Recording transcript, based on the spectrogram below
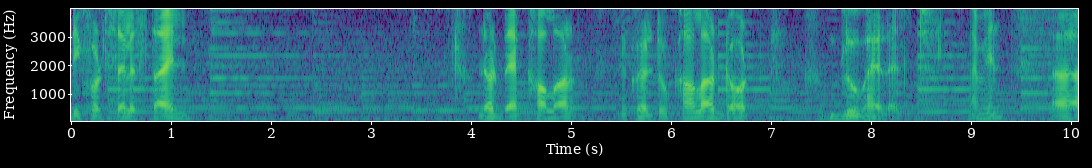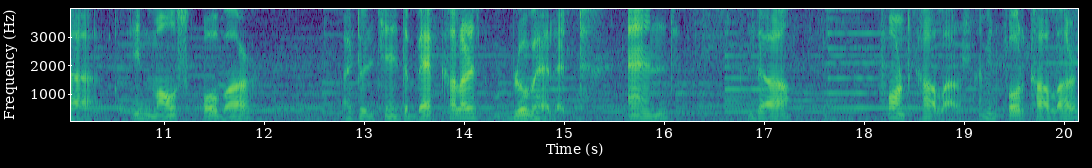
default cell style dot back color equal to color dot blue violet. I mean uh, in mouse over it will change the back color is blue violet and the font color I mean fore color.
